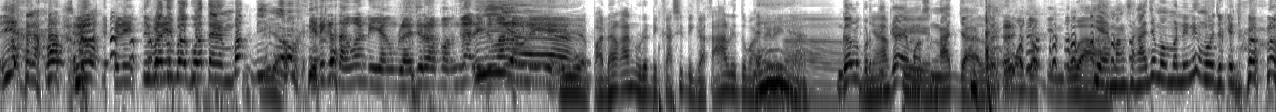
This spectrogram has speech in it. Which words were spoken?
Iya kan? Lu ini tiba-tiba gua tembak bingung. ini ketahuan nih yang belajar apa enggak nih semalam nih. Iya, padahal kan udah dikasih tiga kali tuh materinya. Ah. Enggak lu bertiga Nyiapin. emang sengaja lu mojokin gua. Iya emang sengaja momen ini mau jokin lu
